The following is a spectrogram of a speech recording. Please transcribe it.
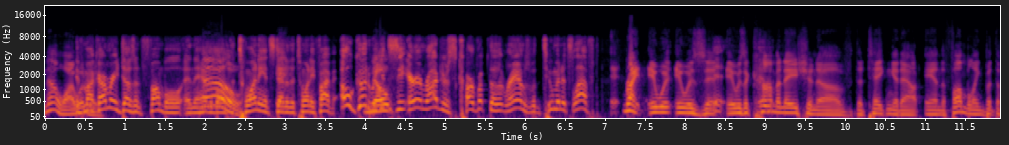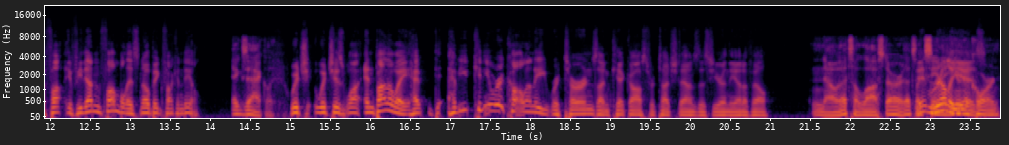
No, why If would we? Montgomery doesn't fumble and they have the ball at the 20 instead of the 25, oh, good. We Nope. get to see Aaron Rodgers carve up the Rams with two minutes left. Eh, right. It was it was eh, it, It- was a combination of the taking it out and the fumbling. But the fu- if he doesn't fumble, it's no big fucking deal. Exactly. Which which is why. And by the way, have have you can you recall any returns on kickoffs for touchdowns this year in the NFL? No, that's a lost art. That's like it seeing really a unicorn. is.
